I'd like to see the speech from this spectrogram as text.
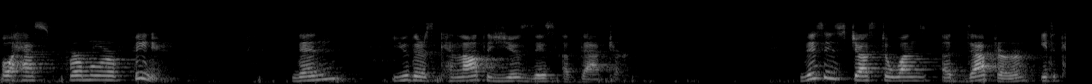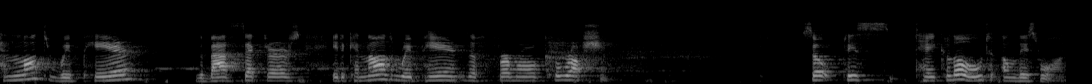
or has firmware failure, then users cannot use this adapter. This is just one adapter. It cannot repair the bad sectors. It cannot repair the firmware corruption. So please take note on this one.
